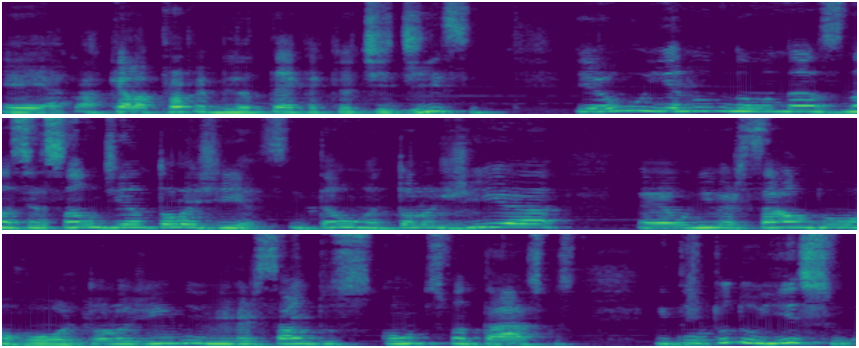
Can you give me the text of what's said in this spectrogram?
é, aquela própria biblioteca que eu te disse, eu ia no, no, nas, na seção de antologias. Então, antologia é, universal do horror, antologia universal dos contos fantásticos. Então, tudo isso,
